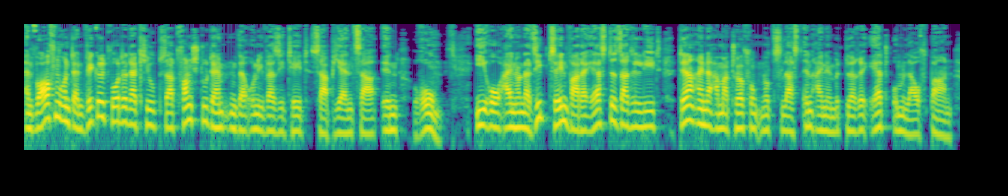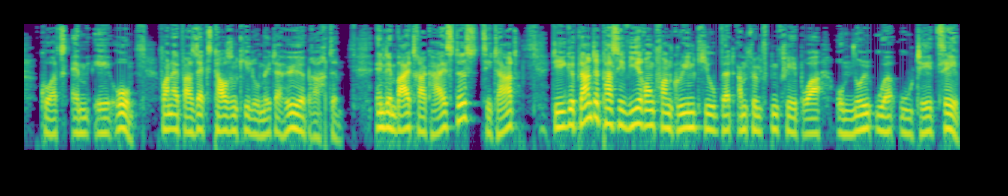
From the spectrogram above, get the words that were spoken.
Entworfen und entwickelt wurde der CubeSat von Studenten der Universität Sapienza in Rom. IO 117 war der erste Satellit, der eine Amateurfunknutzlast in eine mittlere Erdumlaufbahn kurz MEO, von etwa 6000 Kilometer Höhe brachte. In dem Beitrag heißt es, Zitat, die geplante Passivierung von Green Cube wird am 5. Februar um 0 Uhr UTC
